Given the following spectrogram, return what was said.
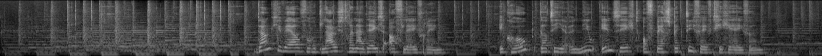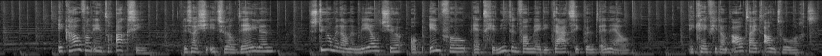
Dankjewel voor het luisteren naar deze aflevering. Ik hoop dat hij je een nieuw inzicht of perspectief heeft gegeven. Ik hou van interactie, dus als je iets wilt delen, stuur me dan een mailtje op info@genietenvanmeditatie.nl. Ik geef je dan altijd antwoord.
